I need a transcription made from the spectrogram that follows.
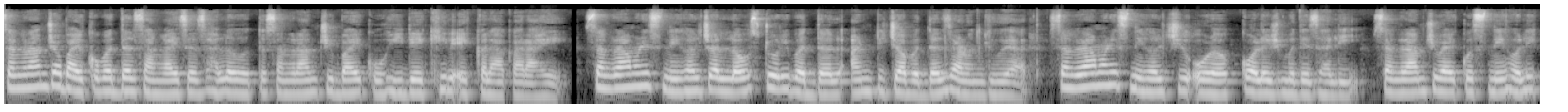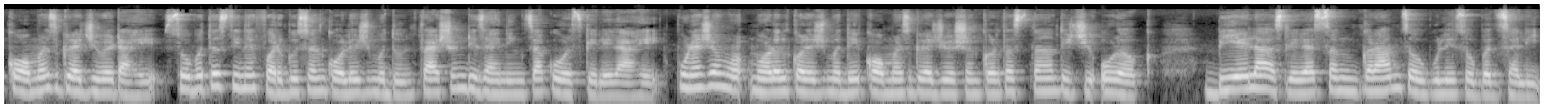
संग्रामच्या बायकोबद्दल सांगायचं झालं तर संग्रामची बायको ही देखील एक कलाकार आहे. संग्राम आणि स्नेहलच्या लव्ह स्टोरी बद्दल आणि तिच्याबद्दल जाणून घेऊयात. संग्राम आणि स्नेहलची ओळख कॉलेजमध्ये झाली. संग्रामची बायको स्नेहल ही कॉमर्स ग्रॅज्युएट आहे. सोबतच तिने फर्ग्युसन कॉलेजमधून फॅशन डिझायनिंगचा कोर्स केलेला आहे. पुण्याच्या मॉडेल कॉलेजमध्ये कॉमर्स ग्रॅज्युएशन करत असताना तिची ओळख बीएला असलेल्या संग्राम चौगुलेसोबत झाली.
